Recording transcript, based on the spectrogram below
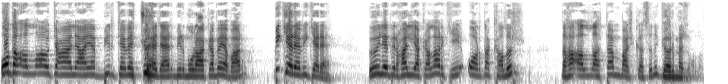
o da Allahu Teala'ya bir teveccüh eder, bir murakabe yapar. Bir kere bir kere. Öyle bir hal yakalar ki orada kalır. Daha Allah'tan başkasını görmez olur.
